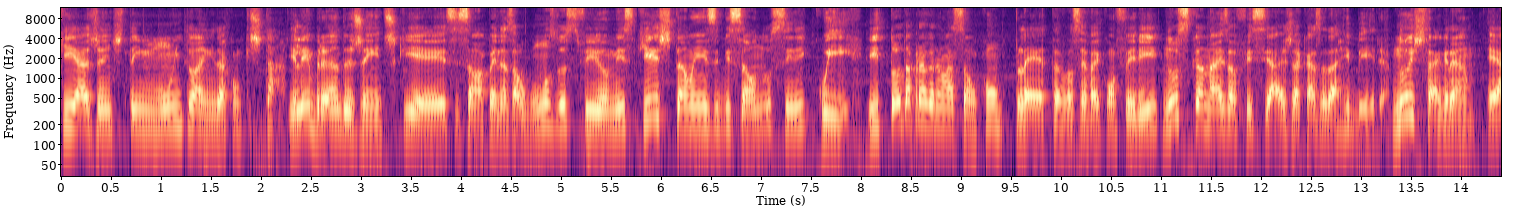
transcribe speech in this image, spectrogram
que a gente tem muito ainda a conquistar. E lembrando, gente, que esses são apenas alguns dos filmes que estão em exibição no Cine Queer. E toda a programação completa você vai conferir nos canais oficiais da Casa da Ribeira. No Instagram é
